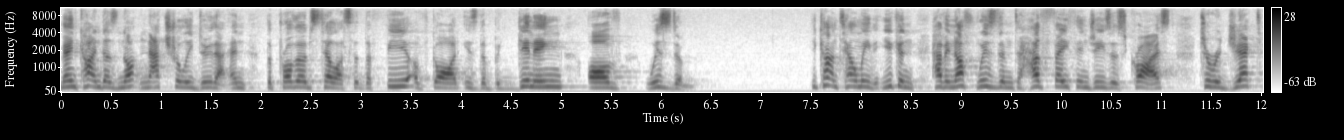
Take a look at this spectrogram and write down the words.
Mankind does not naturally do that. And the Proverbs tell us that the fear of God is the beginning of wisdom. You can't tell me that you can have enough wisdom to have faith in Jesus Christ, to reject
